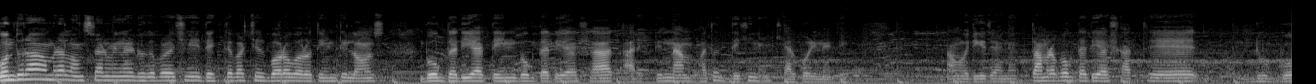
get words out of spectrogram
বন্ধুরা, আমরা লঞ্চ টার্মিনালে ঢুকে পড়েছি। দেখতে পাচ্ছি বড় বড় তিনটি লঞ্চ, বোগদাদিয়া তিন, বোগদাদিয়া সাত, আরেকটির নাম হয়তো দেখি নাই, খেয়াল করি নাই ঠিক। আমি ওইদিকে যাই না তো আমরা বোগদাদিয়ার সাথে ঢুকবো।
